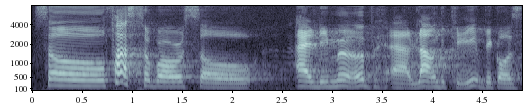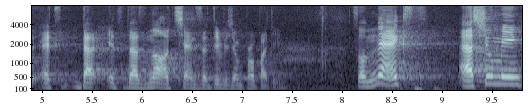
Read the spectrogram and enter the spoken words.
So first of all, so I remove a round key because it, it does not change the division property. So next, assuming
